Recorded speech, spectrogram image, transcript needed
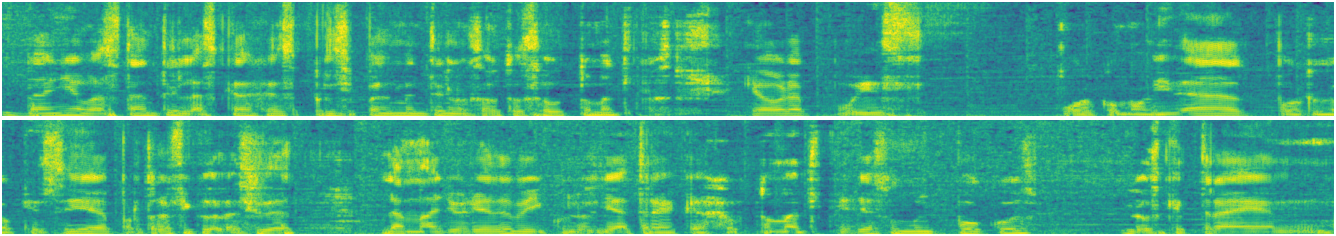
daña bastante las cajas, principalmente en los autos automáticos, que ahora pues por comodidad, por lo que sea, por tráfico de la ciudad, la mayoría de vehículos ya trae caja automática, ya son muy pocos los que traen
